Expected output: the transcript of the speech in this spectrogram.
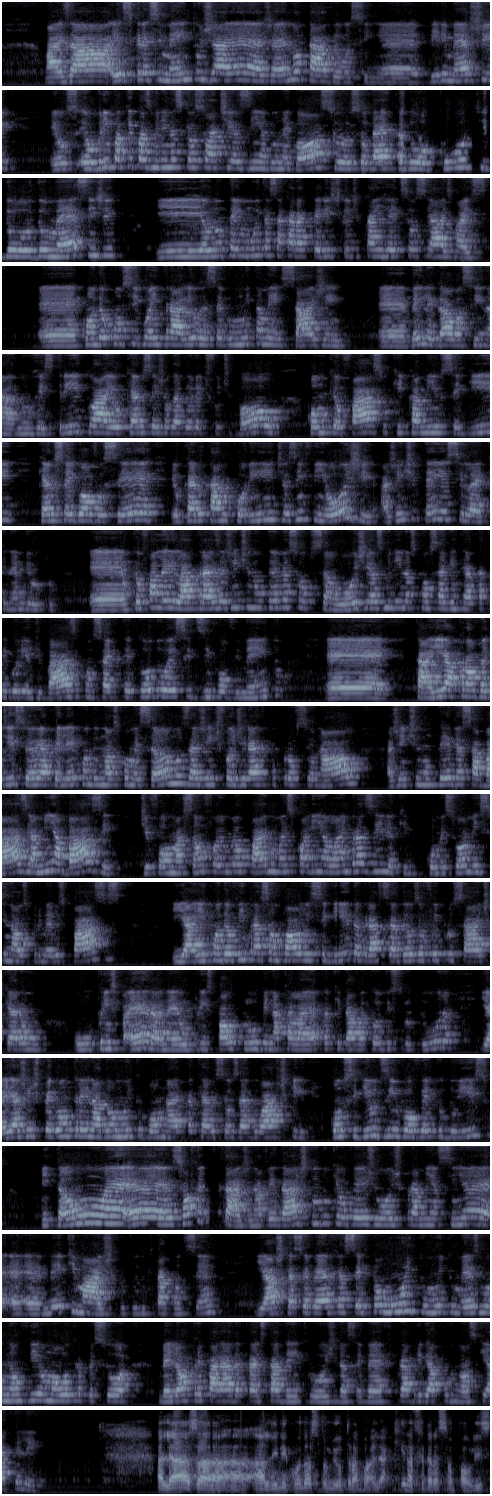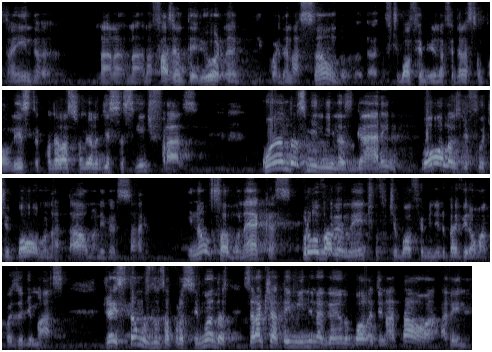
Mas a, esse crescimento já é, já é notável, assim, é, vira e mexe. Eu, eu brinco aqui com as meninas que eu sou a tiazinha do negócio, eu sou da época do Orkut, do, do Messenger, e eu não tenho muito essa característica de ficar em redes sociais, mas é, quando eu consigo entrar ali, eu recebo muita mensagem é, bem legal, assim, na, no restrito, ah, eu quero ser jogadora de futebol, como que eu faço, que caminho seguir, quero ser igual você, eu quero estar no Corinthians, enfim, hoje a gente tem esse leque, né, Milton? É, o que eu falei lá atrás, a gente não teve essa opção. Hoje as meninas conseguem ter a categoria de base, conseguem ter todo esse desenvolvimento. É, tá aí a prova disso, eu e a Pelé, quando nós começamos, a gente foi direto para o profissional, a gente não teve essa base. A minha base de formação foi o meu pai numa escolinha lá em Brasília, que começou a me ensinar os primeiros passos. E aí, quando eu vim para São Paulo em seguida, graças a Deus, eu fui para o SAD, que era um, o principal era né, o principal clube naquela época que dava toda estrutura. E aí a gente pegou um treinador muito bom na época, que era o seu Zé Duarte, que conseguiu desenvolver tudo isso. Então é, é só felicidade. Na verdade, tudo que eu vejo hoje para mim assim é, é, é, meio que mágico tudo que está acontecendo. E acho que a CBF acertou muito, muito mesmo. Não via uma outra pessoa melhor preparada para estar dentro hoje da CBF para brigar por nós, que é a Pelé. Aliás, a, a Aline, quando assumiu o trabalho aqui na Federação Paulista ainda, na, na, na, fase anterior, né, de coordenação do, do, futebol feminino na Federação Paulista, quando ela assumiu, ela disse a seguinte frase: Quando as meninas ganharem bolas de futebol no Natal, no aniversário, e não só bonecas, provavelmente o futebol feminino vai virar uma coisa de massa. Já estamos nos aproximando? Será que já tem menina ganhando bola de Natal, Aline?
